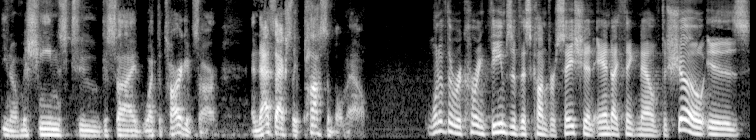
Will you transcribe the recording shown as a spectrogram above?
you know machines to decide what the targets are, and that's actually possible now. One of the recurring themes of this conversation, and I think now of the show, is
